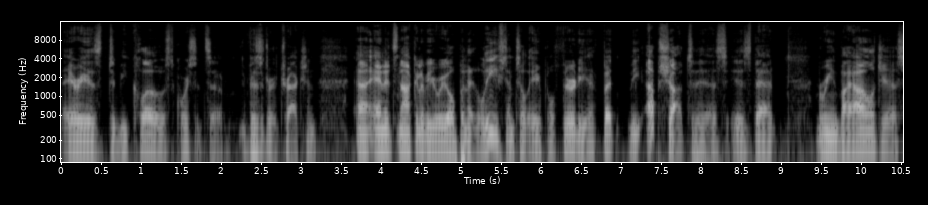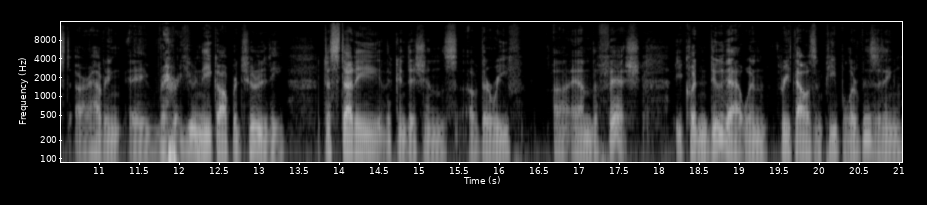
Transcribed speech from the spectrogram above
areas to be closed. Of course, it's a visitor attraction, uh, and it's not going to be reopened at least until April 30th. But the upshot to this is that marine biologists are having a very unique opportunity to study the conditions of the reef uh, and the fish. You couldn't do that when 3,000 people are visiting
